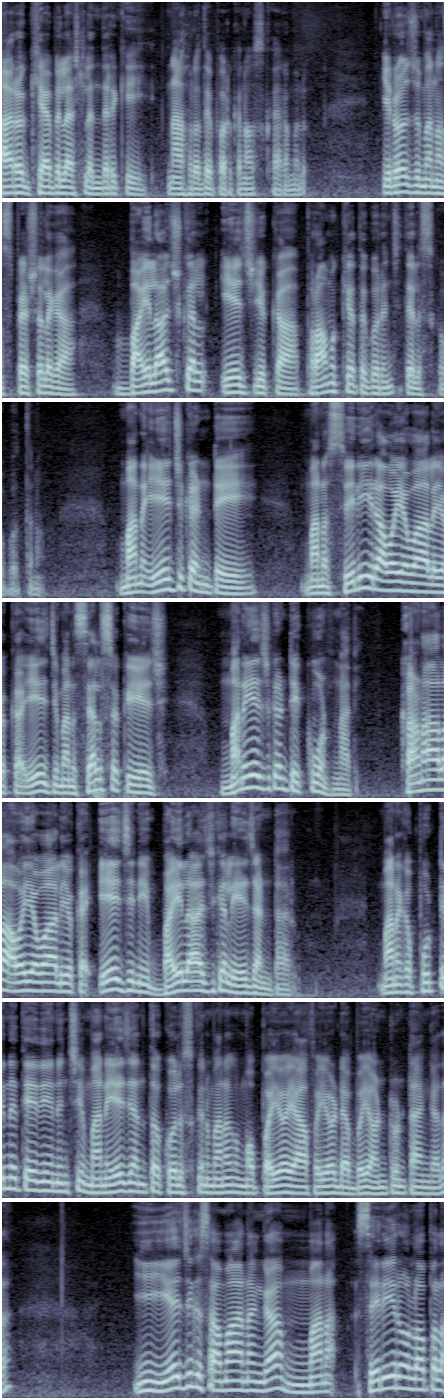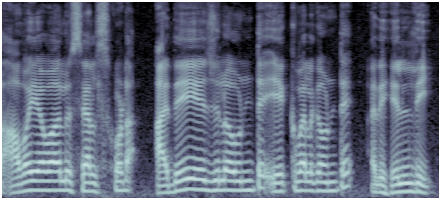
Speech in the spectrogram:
ఆరోగ్యాభిలాషులందరికీ నా హృదయపూర్వక నమస్కారములు. ఈరోజు మనం స్పెషల్గా బయలాజికల్ ఏజ్ యొక్క ప్రాముఖ్యత గురించి తెలుసుకోబోతున్నాం. మన ఏజ్ కంటే మన శరీర అవయవాల యొక్క ఏజ్ మన సెల్స్ యొక్క ఏజ్ మన ఏజ్ కంటే ఎక్కువ ఉంటున్నది. కణాల అవయవాల యొక్క ఏజ్ని బయలాజికల్ ఏజ్ అంటారు. మనకు పుట్టిన తేదీ నుంచి మన ఏజ్ ఎంతో కొలుసుకుని మనకు ముప్పయో యాభయో డెబ్బయో అంటుంటాం కదా. ఈ ఏజ్కి సమానంగా మన శరీరం లోపల అవయవాలు సెల్స్ కూడా అదే ఏజ్లో ఉంటే ఈక్వల్గా ఉంటే అది హెల్దీ.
